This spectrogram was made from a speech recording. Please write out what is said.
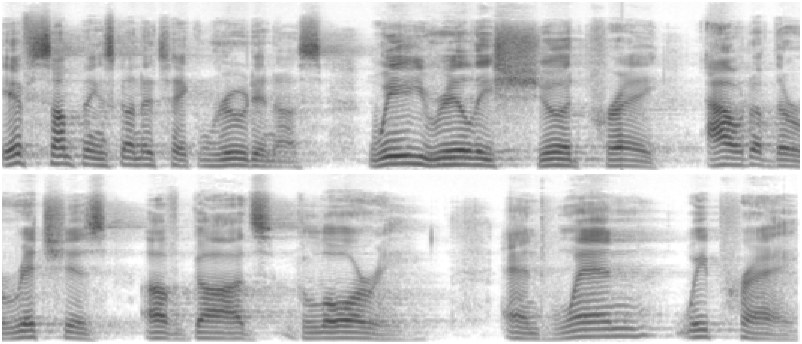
if something's going to take root in us, we really should pray out of the riches of God's glory. And when we pray,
